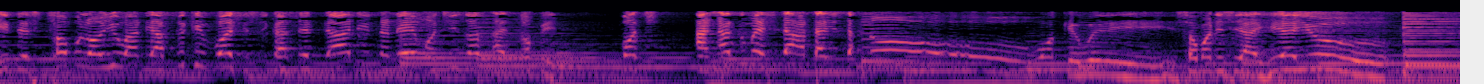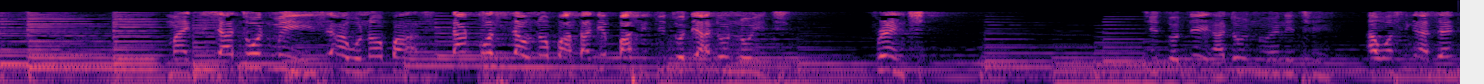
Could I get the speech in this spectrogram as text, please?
If they stumble on you and they are speaking voices, you can say, Daddy, in the name of Jesus, I stop it. But an argument starts and you say, No, walk away. Somebody say, I hear you. My teacher told me, he said, I will not pass. That course I will not pass. I didn't pass it. Till today, I don't know it. French. Till today, I don't know anything. I was thinking, I said,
